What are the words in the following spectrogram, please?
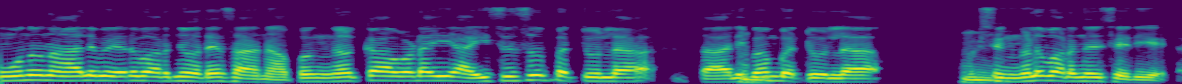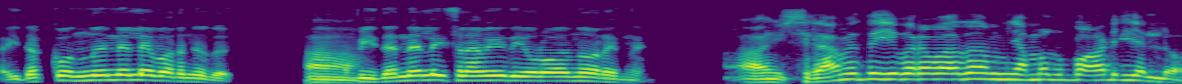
മൂന്ന് നാല് പേര് പറഞ്ഞു ഒരേ സാധനം. അപ്പൊ നിങ്ങൾക്ക് അവിടെ ഈ ഐസിസ് പറ്റൂല താലിബാൻ പറ്റൂല. പക്ഷെ നിങ്ങൾ പറഞ്ഞത് ശരി ഇതൊക്കെ ഒന്ന് തന്നെയല്ലേ പറഞ്ഞത്? ആ. അപ്പൊ ഇതന്നെയല്ലേ ഇസ്ലാമിക തീവ്രവാദം എന്ന് പറയുന്നത് ആ ഇസ്ലാമിക തീവ്രവാദം നമുക്ക് പാടില്ലല്ലോ.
